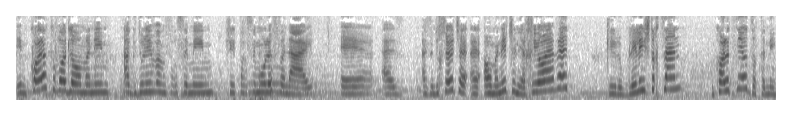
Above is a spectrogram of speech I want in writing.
עם כל הכבוד לאומנים הגדולים והמפורסמים שהתפרסמו לפניי, אז, אז אני חושבת שהאומנית שאני הכי אוהבת, כאילו בלי להשתחצן, עם כל הצניעות, זאת אני.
